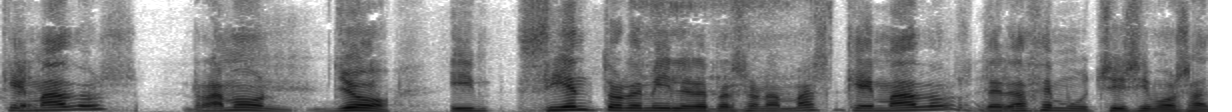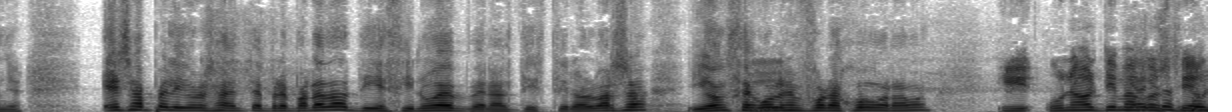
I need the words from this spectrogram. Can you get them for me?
quemados, Ramón, yo y cientos de miles de personas más quemados desde hace muchísimos años. Esa peligrosamente preparada, 19 penaltis tiró el Barça y 11 goles en fuera de juego, Ramón. Y una última Y cuestión.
